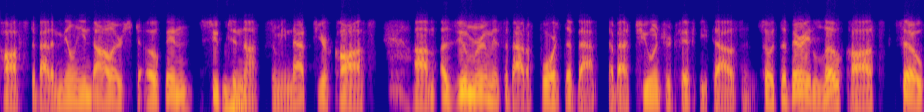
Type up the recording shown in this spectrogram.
cost about a million dollars to open, soup to Mhm. nuts. I mean, that's your cost. Um, a Zoom room is about a fourth of that, about 250,000. So it's a very low cost. So,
